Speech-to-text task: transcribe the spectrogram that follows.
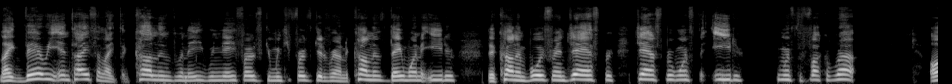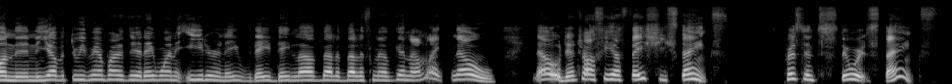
Like very enticing. Like the Cullens when they when they first when she first get around the Cullens, they want to eat her. The Cullen boyfriend Jasper, Jasper wants to eat her. He wants to fuck her up. On the, and the other three vampires there, they want to eat her and they they they love Bella. Bella smells good. And I'm like, no, no, didn't y'all see her face? She stinks. Kristen Stewart stinks.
